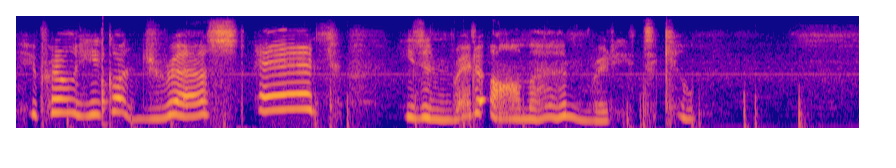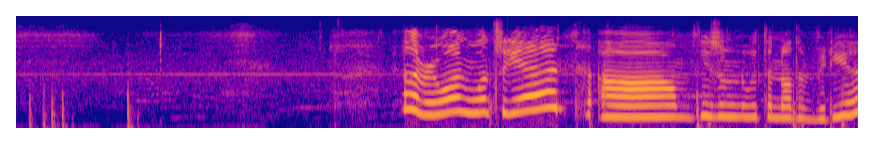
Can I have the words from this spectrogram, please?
He apparently he got dressed, and he's in red armor and ready to kill. Hello everyone, once again. Um, he's on with another video.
